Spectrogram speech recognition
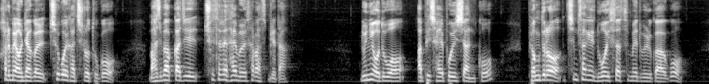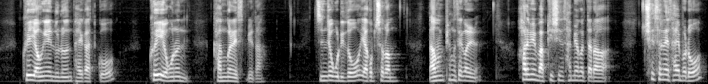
하나님의 언약을 최고의 가치로 두고 마지막까지 최선의 삶을 살았습니다. 눈이 어두워 앞이 잘 보이지 않고 병들어 침상에 누워 있었음에도 불구하고 그의 영의 눈은 밝았고 그의 영혼은 강건했습니다. 진정 우리도 야곱처럼 남은 평생을 하나님이 맡기신 사명을 따라 최선의 삶으로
